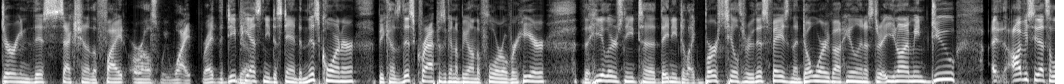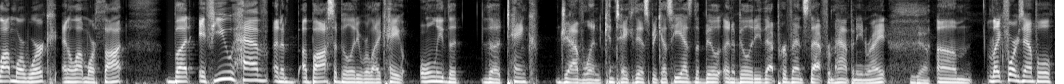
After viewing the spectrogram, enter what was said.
during this section of the fight or else we wipe right? The dps need to stand in this corner because this crap is going to be on the floor over here. The healers need to they need to like burst heal through this phase and then don't worry about healing us through you know what i mean? Do obviously that's a lot more work and a lot more thought but if you have an, a boss ability where like, hey, only the the tank javelin can take this because he has the bil- an ability that prevents that from happening, right? Yeah. Um, like for example,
